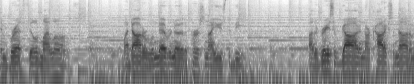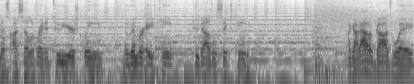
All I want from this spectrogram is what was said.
and breath filled my lungs. My daughter will never know the person I used to be. By the grace of God and Narcotics Anonymous, I celebrated two years clean November 18, 2016. I got out of God's way,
